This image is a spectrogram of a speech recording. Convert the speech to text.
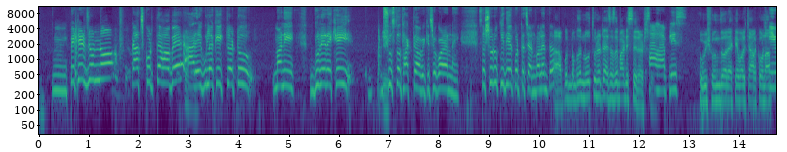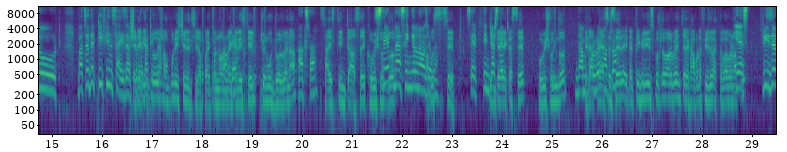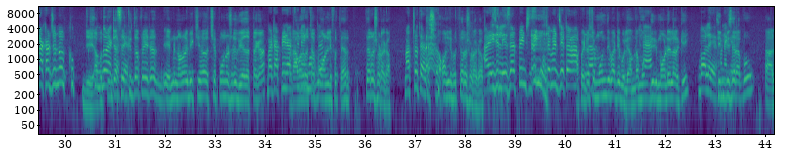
পেটের জন্য কাজ করতে হবে আর এগুলাকে একটু একটু মানে দূরে রেখেই সুস্থ থাকতে হবে কিছু করার নাই। তো শুরু কি দিয়ে করতে চান বলেন তো? আপু আমাদের নতুন একটা এসএসএ বাড়ি সেট আসছে। হ্যাঁ হ্যাঁ প্লিজ খুবই সুন্দর একেবারে চার কোণা কিউট। বাচ্চাদের টিফিন সাইজ আসলে এটা কিন্তু সম্পূর্ণ স্টিল ছিল একবার নন Okay. স্টিল চুমুক ধরবে না। আচ্ছা। সাইজ তিনটা আছে খুবই সেট না সিঙ্গেল নেওয়া যাবে? সেট সেট তিনটা সেট একটা সেট খুবই সুন্দর। এটা আপনি? এটা টিফিন ইউজ করতে পারবেন চাইলে খাবারটা ফ্রিজে রাখতে পারবেন আপু ইয়েস ফ্রিজে রাখার জন্য খুব সুন্দর একটা সেট কিন্তু আপনি এটা এমনি নর্মালি বিক্রি হয় হচ্ছে পনেরোশো থেকে দুই হাজার টাকা। বাট আপনি রাখছেন আমাদের হচ্ছে অনলি ফর তেরোশো টাকা। মাত্র তেরোশো। অনলি ফর তেরোশো টাকা। আর এই যে লেজার প্রিন্ট সিস্টেমের যেটা আপু এটা হচ্ছে মন্দির বাটি বলি আমরা মন্দির মডেল আর কি? বলে তিন পিসের আপু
